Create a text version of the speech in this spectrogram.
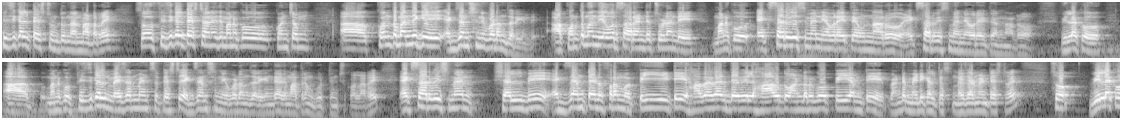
ఫిజికల్ టెస్ట్ ఉంటుంది అనమాట రైట్ సో ఫిజికల్ టెస్ట్ అనేది మనకు కొంచెం కొంతమందికి ఎగ్జామ్షన్ ఇవ్వడం జరిగింది. ఆ కొంతమంది ఎవరు సార్ అంటే చూడండి మనకు ఎక్స్ సర్వీస్ మెన్ ఎవరైతే ఉన్నారో ఎక్స్ సర్వీస్ మెన్ ఎవరైతే ఉన్నారో వీళ్ళకు మనకు ఫిజికల్ మెజర్మెంట్స్ టెస్ట్ ఎగ్జామ్షన్ ఇవ్వడం జరిగింది. అది మాత్రం గుర్తుంచుకోవాలి. Ex service men shall be exempted from PET however they will have to undergo PMT అంటే medical test measurement test right so వీళ్ళకు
